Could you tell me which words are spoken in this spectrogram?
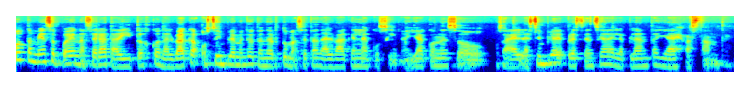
o también se pueden hacer ataditos con albahaca o simplemente tener tu maceta de albahaca en la cocina. Ya con eso, o sea, la simple presencia de la planta ya es bastante.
